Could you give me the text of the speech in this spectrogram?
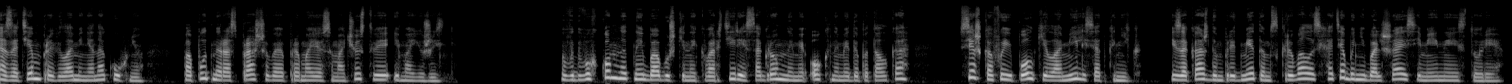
А затем провела меня на кухню, попутно расспрашивая про моё самочувствие и мою жизнь. В двухкомнатной бабушкиной квартире с огромными окнами до потолка все шкафы и полки ломились от книг, и за каждым предметом скрывалась хотя бы небольшая семейная история.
